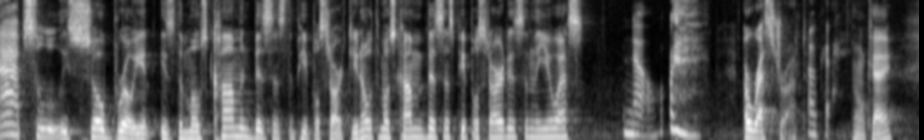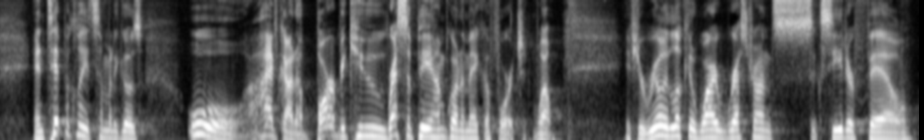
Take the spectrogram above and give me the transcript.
absolutely so brilliant, is the most common business that people start. Do you know what the most common business people start is in the US? No. a restaurant. Okay. Okay. And typically somebody goes, Oh, I've got a barbecue recipe. I'm going to make a fortune. Well, if you really look at why restaurants succeed or fail,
